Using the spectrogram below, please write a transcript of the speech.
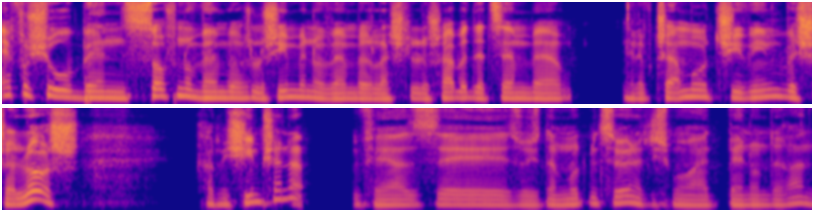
איפשהו בין סוף נובמבר, 30 בנובמבר, לשלושה בדצמבר 1973, 50 שנה. ואז אה, זו הזדמנות מצוינת לשמוע את Band on the Run.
